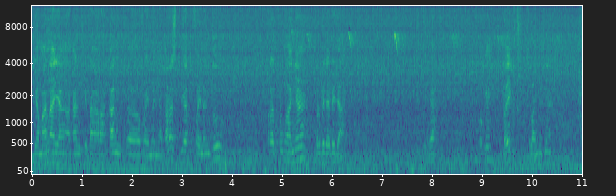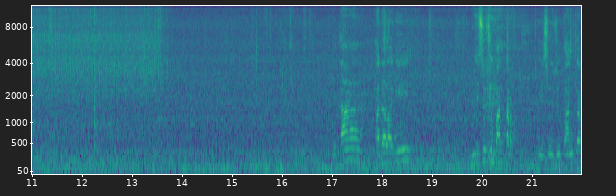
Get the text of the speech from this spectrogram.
yang mana yang akan kita arahkan ke finance-nya karena setiap finance itu rate bunganya berbeda-beda. Gitu ya. Oke baik. Selanjutnya. Kita ada lagi Isuzu Panther. Isuzu Panther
